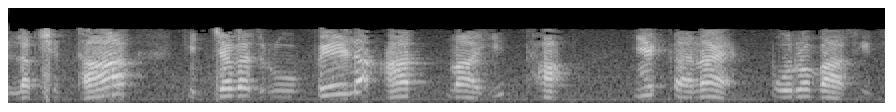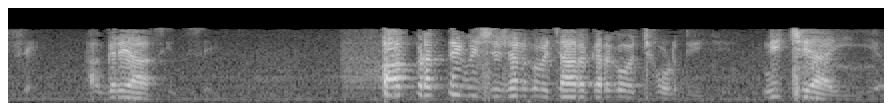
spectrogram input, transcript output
लक्षित था? कि जगत रूपेण आत्मा ही था। ये कहना है पूर्वासित से, अग्रे आसित से। अब प्रत्येक विशेषण को विचार करके वो छोड़ दीजिए। नीचे आइए।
